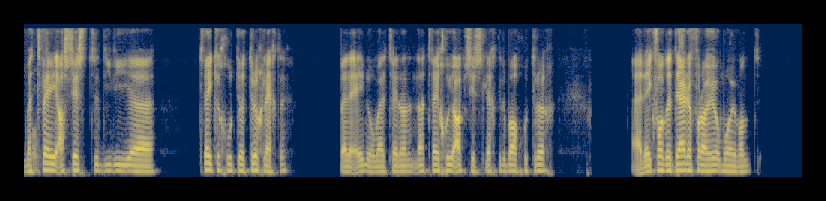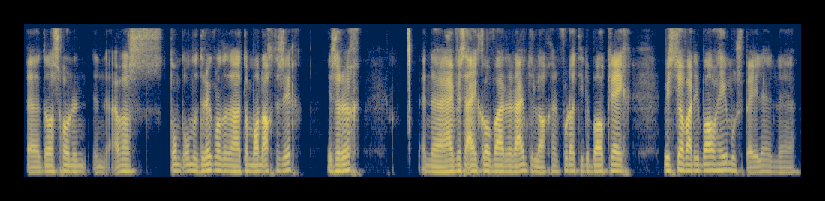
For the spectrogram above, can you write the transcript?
Met twee assists die hij twee keer goed uh, teruglegde. Bij de 1-0, bij de 2-0. Na twee goede acties legde hij de bal goed terug. En ik vond de derde vooral heel mooi, want dat was gewoon een, een, hij was, stond onder druk, want hij had een man achter zich, in zijn rug. En hij wist eigenlijk al waar de ruimte lag. En voordat hij de bal kreeg, wist hij al waar hij de bal heen moest spelen. En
